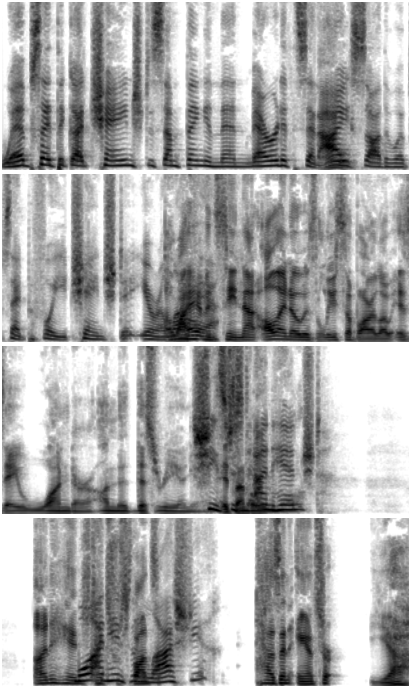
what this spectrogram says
website that got changed to something, and then Meredith said, "I Oh. saw the website before you changed it. You're a Oh, liar." I haven't seen that. All I know is Lisa Barlow is a wonder on the this reunion. She's It's just unhinged. Unhinged. More unhinged than last year. Has an answer. Yeah,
